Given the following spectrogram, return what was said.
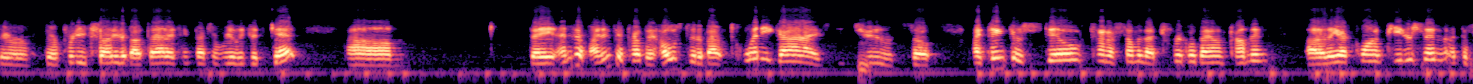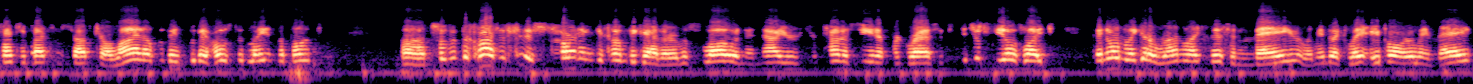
they're they're pretty excited about that. I think that's a really good get. Um, they ended up, I think they probably hosted about 20 guys in June. So I think there's still kind of some of that trickle down coming. Uh, they got Quan Peterson, a defensive back from South Carolina, who they who they hosted late in the month. Um, so the, the class is, is starting to come together. It was slow, and then now you're you're kind of seeing it progress. It, it just feels like they normally get a run like this in May, or maybe like late April, early May,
